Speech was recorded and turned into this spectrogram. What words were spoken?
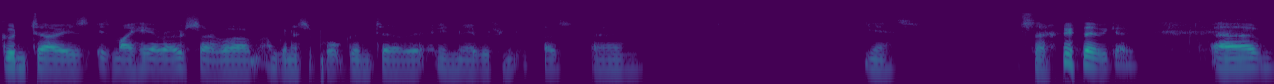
Gunter is, is my hero, so um, I'm going to support Gunter in everything that he does. Um, yes, so there we go. Um,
